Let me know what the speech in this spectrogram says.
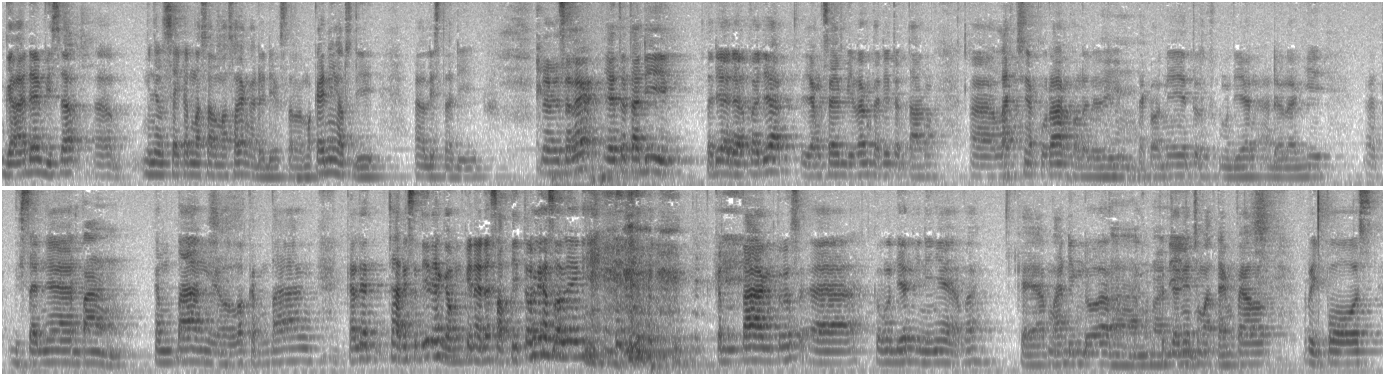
nggak ada yang bisa eh, menyelesaikan masalah-masalah yang ada di eksternal. Maka ini harus di eh, list tadi. Nah misalnya ya itu tadi. Tadi ada apa aja? Yang saya bilang tadi tentang uh, likes-nya kurang kalau dari Hmm. Tekoni terus kemudian ada lagi uh, desainnya Kentang. kentang ya Allah kentang. Kalian cari sendiri nggak mungkin ada subtitlenya soalnya ini. Kentang terus eh, kemudian ininya apa? Kayak mading doang. Ah, mading. kerjanya cuma tempel repost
